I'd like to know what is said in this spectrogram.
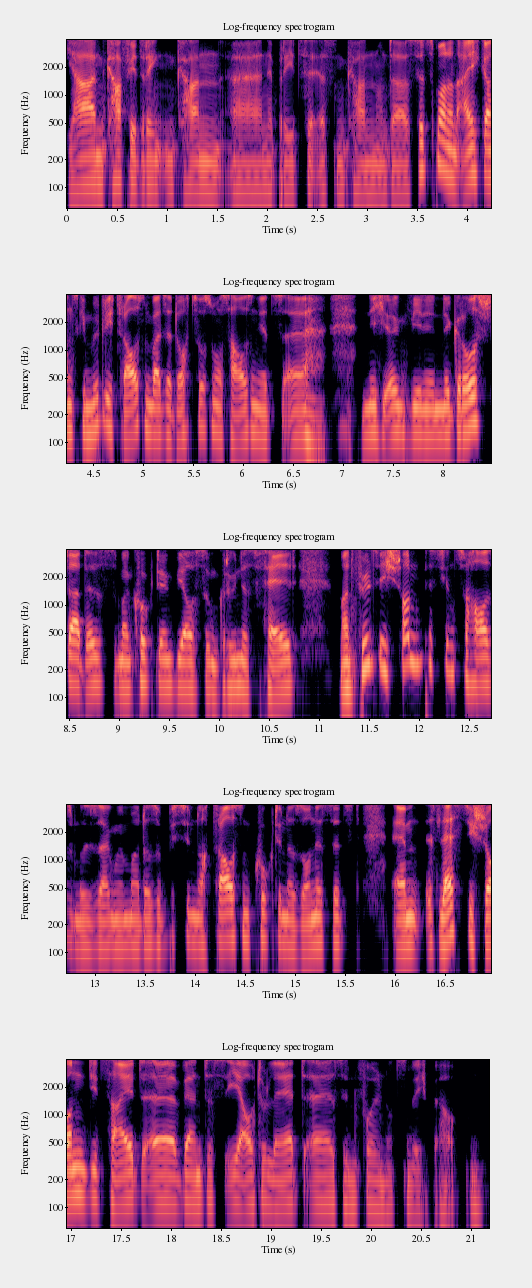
ja, einen Kaffee trinken kann, äh, eine Breze essen kann. Und da sitzt man dann eigentlich ganz gemütlich draußen, weil es ja doch Zusmarshausen jetzt äh, nicht irgendwie eine Großstadt ist. Man guckt irgendwie auf so ein grünes Feld. Man fühlt sich schon ein bisschen zu Hause, muss ich sagen, wenn man da so ein bisschen nach draußen guckt, in der Sonne sitzt. Ähm, es lässt sich schon die Zeit, äh, während das E-Auto lädt, äh, sinnvoll nutzen, will ich behaupten.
